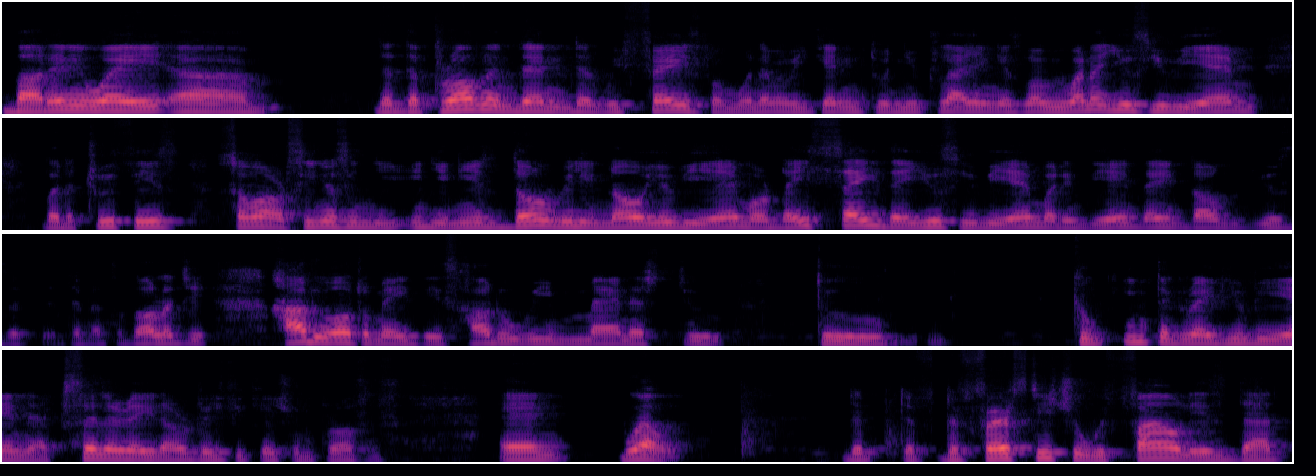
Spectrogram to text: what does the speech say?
But anyway um, the, the problem then that we face from whenever we get into a new client is well we want to use uvm but the truth is, some of our senior engineers don't really know UVM, or they say they use UVM, but in the end, they don't use the, the methodology. How to automate this? How do we manage to to to integrate UVM, and accelerate our verification process? And well, the, the, the first issue we found is that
